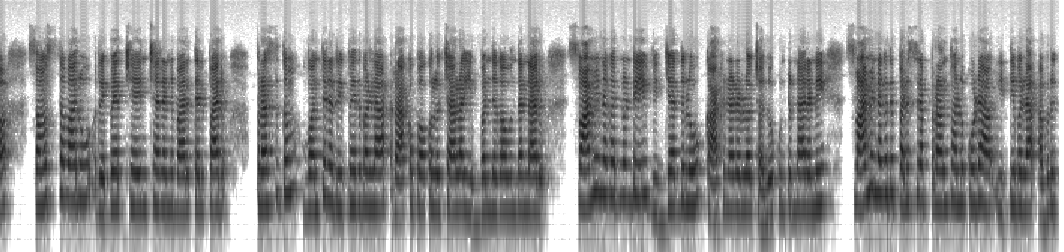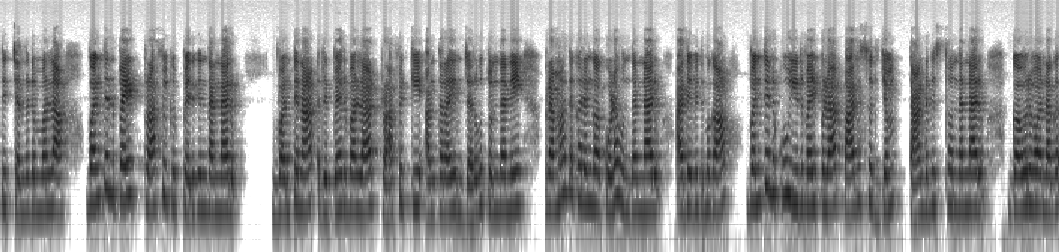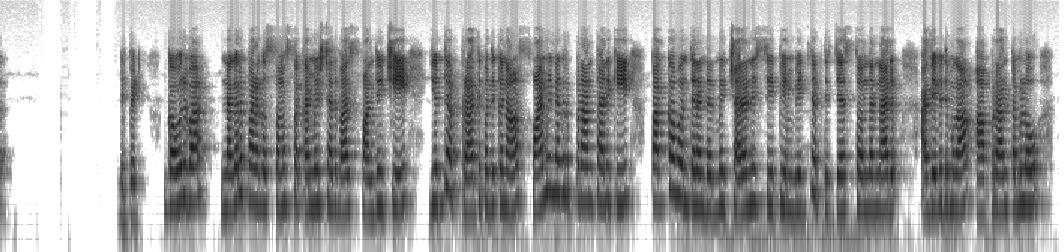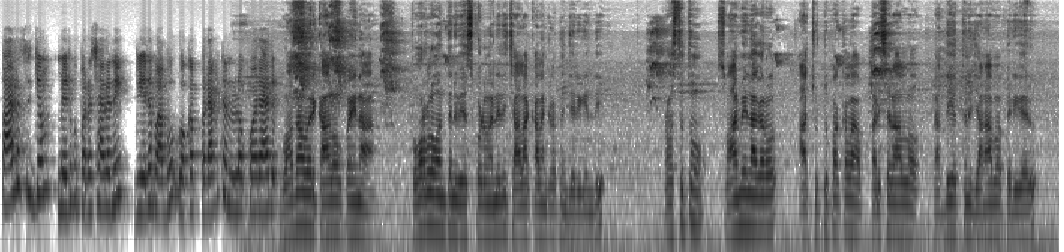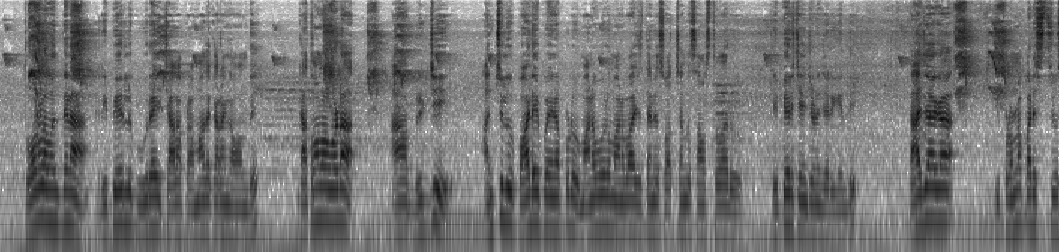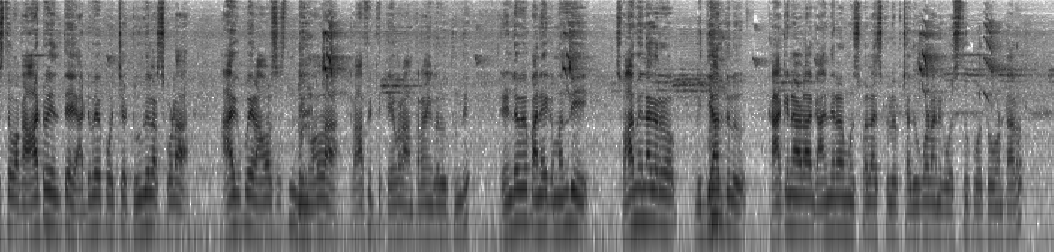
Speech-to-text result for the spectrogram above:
సంస్థ వారు రిపేర్ చేయించారని వారు తెలిపారు. ప్రస్తుతం వంతెన రిపేర్ వల్ల రాకపోకలు చాలా ఇబ్బందిగా ఉందన్నారు. స్వామినగర్ నుండి విద్యార్థులు కాకినాడలో చదువుకుంటున్నారని స్వామినగర్ పరిసర ప్రాంతాలు కూడా ఇటీవల అభివృద్ధి చెందడం వల్ల వంతెనపై ట్రాఫిక్ పెరిగిందన్నారు. వంతెన రిపేర్ వల్ల ట్రాఫిక్కి అంతరాయం జరుగుతుందని ప్రమాదకరంగా కూడా ఉందన్నారు. అదే విధముగా వంతెనకు ఇరువైపులా పారిశుద్ధ్యం తాండవిస్తోందన్నారు. గౌరవ నగర్ రిపీట్ గౌరవ నగరపాలక సంస్థ కమిషనర్ వారు స్పందించి యుద్ధ ప్రాతిపదికన స్వామినగర్ ప్రాంతానికి పక్కా వంతెన నిర్మించాలని సిపిఎం విజ్ఞప్తి చేస్తోందన్నారు. అదేవిధంగా ఆ ప్రాంతంలో పారిశుద్ధ్యం మెరుగుపరచాలని వీరబాబు ఒక ప్రకటనలో కోరారు. గోదావరి కాలువ పైన తోరల వంతెన వేసుకోవడం అనేది చాలా కాలం క్రితం జరిగింది. ప్రస్తుతం స్వామినగర్ ఆ చుట్టుపక్కల పరిసరాల్లో పెద్ద ఎత్తున జనాభా పెరిగారు. తోరల వంతెన రిపేర్లకు గురై చాలా ప్రమాదకరంగా ఉంది. గతంలో కూడా ఆ బ్రిడ్జి అంచులు పాడైపోయినప్పుడు మన ఊరు మన బాధ్యత అనే స్వచ్ఛంద సంస్థ వారు రిపేర్ చేయించడం జరిగింది. తాజాగా ఇప్పుడున్న పరిస్థితి చూస్తే ఒక ఆటో వెళ్తే అటువైపు వచ్చే టూ వీలర్స్ కూడా ఆగిపోయి రావాల్సి వస్తుంది. దీనివల్ల ట్రాఫిక్కి తీవ్ర అంతరాయం కలుగుతుంది. రెండో వైపు అనేక మంది స్వామినగర్ విద్యార్థులు Kakinada Gandhinagar municipal high school వైపు చదువుకోవడానికి వస్తూ పోతూ ఉంటారు.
